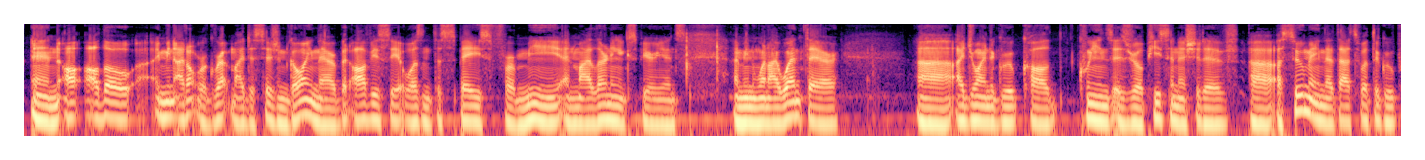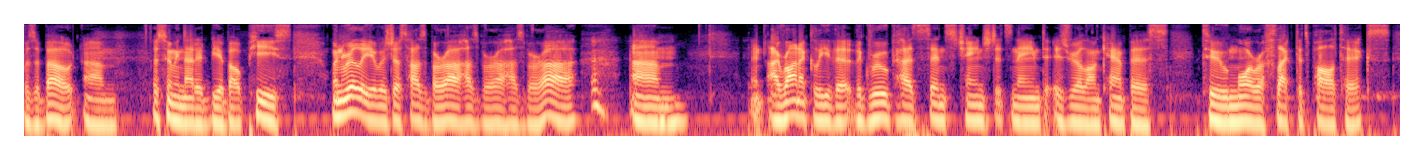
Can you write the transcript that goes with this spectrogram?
And al- although I mean I don't regret my decision going there, but obviously it wasn't the space for me and my learning experience. I mean when I went there uh, I joined a group called Queens Israel Peace Initiative, uh, assuming that that's what the group was about, um, assuming that it'd be about peace, when really it was just Hasbara, Hasbara, Hasbara. Um, and ironically, the, the group has since changed its name to Israel on Campus to more reflect its politics.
